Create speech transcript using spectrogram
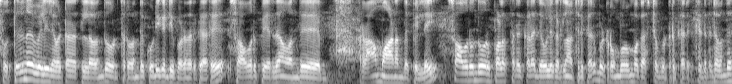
ஸோ திருநெல்வேலியில் வட்டாரத்தில் வந்து ஒருத்தர் வந்து கொடி கட்டி பிறந்திருக்காரு. ஸோ அவர் பேர் தான் வந்து ராம் ஆனந்த பிள்ளை. ஸோ அவர் வந்து ஒரு பலசரக்கு கடை ஜவுளி கடைலாம் வச்சிருக்காரு. பட் ரொம்ப ரொம்ப கஷ்டப்பட்டிருக்காரு. கிட்டத்தட்ட வந்து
